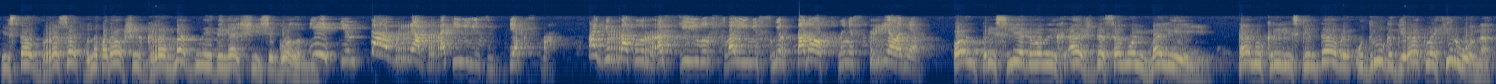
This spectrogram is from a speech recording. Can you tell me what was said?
и стал бросать в нападавших громадные дымящиеся головни. И кентавры обратились в бегство. А Геракл разил их своими смертоносными стрелами. Он преследовал их аж до самой Малеи. Там укрылись кентавры у друга Геракла Хирона,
